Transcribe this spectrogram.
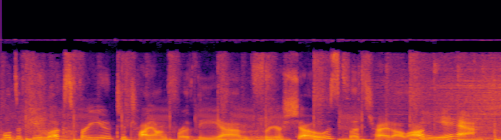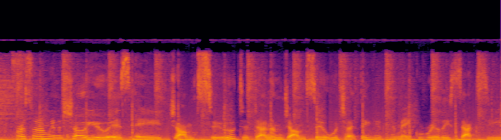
pulled a few looks for you to try on for the um, for your shows. Let's try it all on. Yeah. First one I'm going to show you is a jumpsuit, a denim jumpsuit, which I think you can make really sexy,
